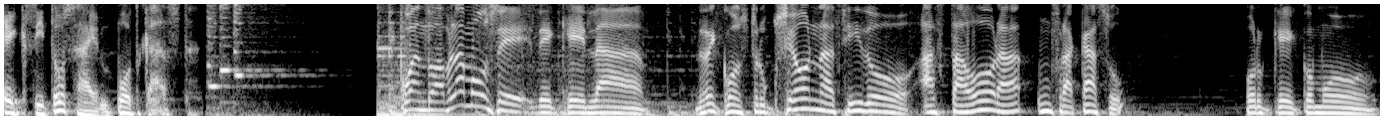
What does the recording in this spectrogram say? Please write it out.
Exitosa en podcast. Cuando hablamos de, que la reconstrucción ha sido hasta ahora un fracaso, porque como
